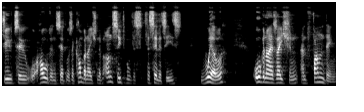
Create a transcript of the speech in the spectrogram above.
due to what Holden said was a combination of unsuitable facilities, will, organisation, and funding,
